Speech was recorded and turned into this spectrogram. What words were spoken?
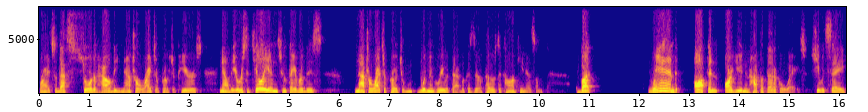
right? So that's sort of how the natural rights approach appears. Now, the Aristotelians who favor this natural rights approach wouldn't agree with that because they're opposed to Kantianism. But Rand often argued in hypothetical ways. She would say,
